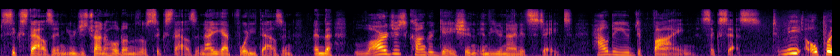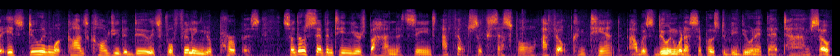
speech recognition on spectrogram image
six thousand. You were just trying to hold on to those six thousand. Now you got forty thousand, and the largest congregation in the United States. How do you define success? To me, Oprah, it's doing what God's called you to do. It's fulfilling your purpose. So those 17 years behind the scenes, I felt successful. I felt content. I was doing what I was supposed to be doing at that time. So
